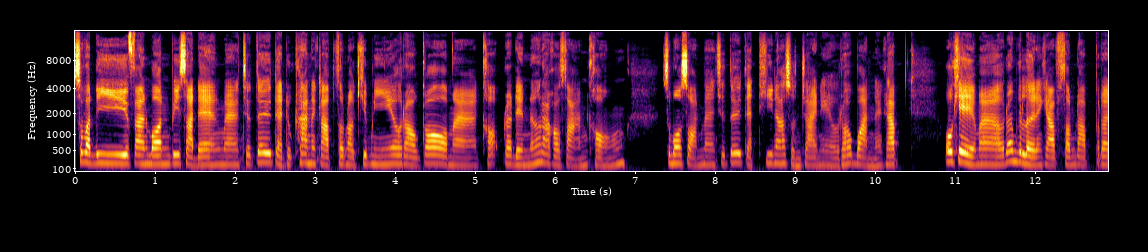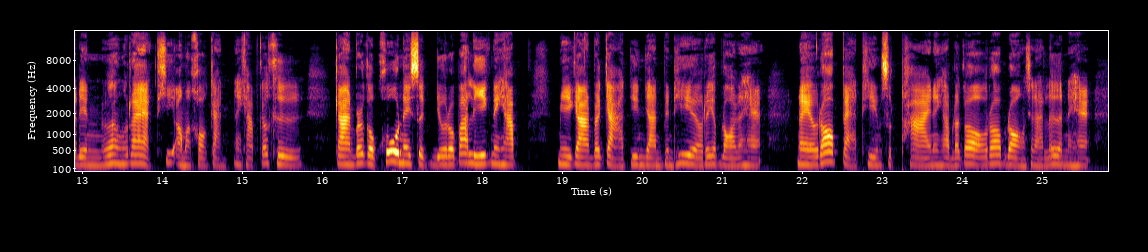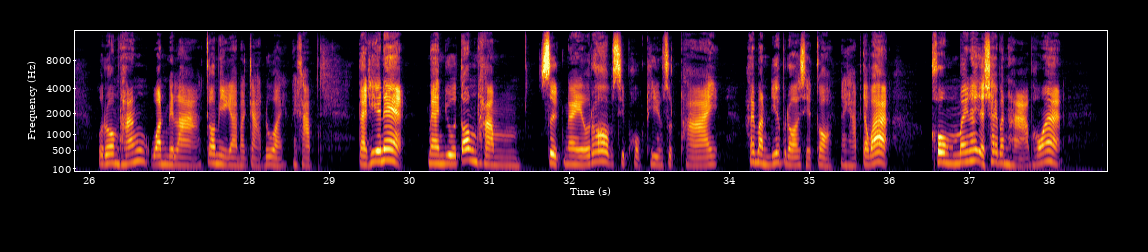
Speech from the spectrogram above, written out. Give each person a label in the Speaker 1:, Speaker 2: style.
Speaker 1: สวัสดีแฟนบอลปีศาจแดงแมนเชสเตอร์แต่ทุกท่านนะครับสำหรับคลิปนี้เราก็มาเคาะประเด็นเรื่องราวข่าวสารของสโมสรแมนเชสเตอร์แต่ที่น่าสนใจในรอบวันนะครับ โอเคมาเริ่มกันเลยนะครับสำหรับประเด็นเรื่องแรกที่เอามาเคาะกันนะครับ ก็คือการประกบคู่ในศึกยูโรปาลีกนะครับ มีการประกาศยืนยันเป็นที่เรียบร้อยแล้วฮะในรอบ 8 ทีมสุดท้ายนะครับ แล้วก็รอบรองชนะเลิศนะฮะรวมทั้งวันเวลาก็มีการประกาศด้วยนะครับ แต่ที่แน่แมนยูต้องทำศึกในรอบ 16 ทีมสุดท้าย ให้มันเรียบร้อยเสียก่อนนะครับ แต่ว่าคงไม่น่าจะใช่ปัญหา เพราะว่า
